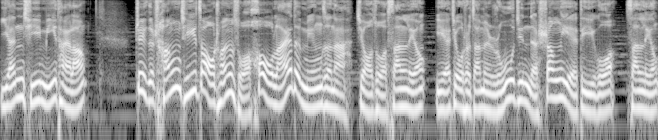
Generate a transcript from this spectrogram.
岩崎弥太郎。这个长崎造船所后来的名字呢，叫做三菱，也就是咱们如今的商业帝国三菱。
